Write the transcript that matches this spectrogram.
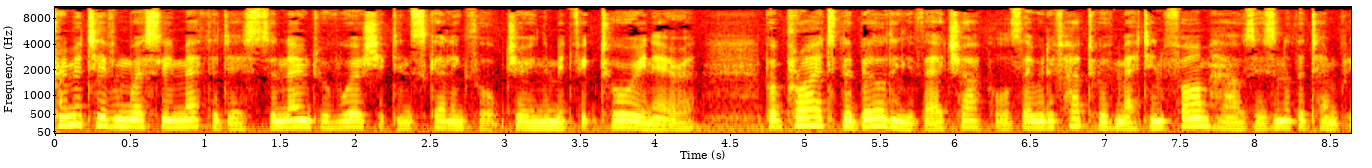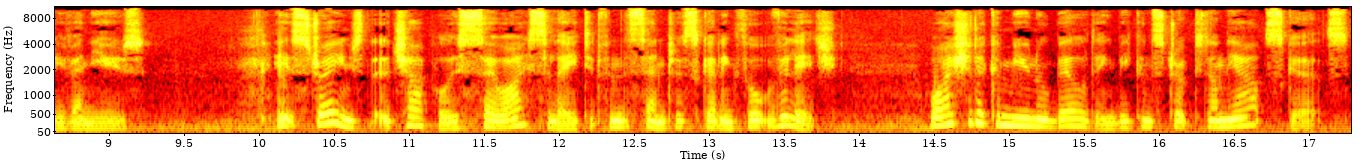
Primitive and Wesleyan Methodists are known to have worshipped in Skellingthorpe during the mid Victorian era, but prior to the building of their chapels, they would have had to have met in farmhouses and other temporary venues. It's strange that the chapel is so isolated from the centre of Skellingthorpe village. Why should a communal building be constructed on the outskirts?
